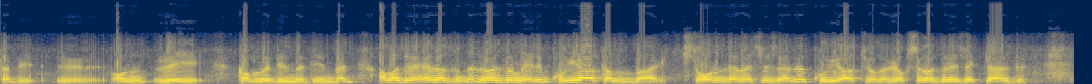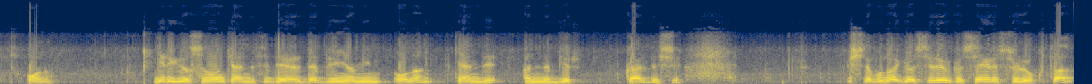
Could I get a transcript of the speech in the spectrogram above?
tabi e, onun reyi kabul edilmediğinden ama diyor en azından öldürmeyelim kuyuya atalım bari. İşte onun demesi üzerine kuyuya atıyorlar. Yoksa öldüreceklerdi onu. Biri Yusuf'un kendisi, diğeri de Bünyamin olan kendi anne bir kardeşi. İşte bu da gösteriyor ki seyri sülukta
